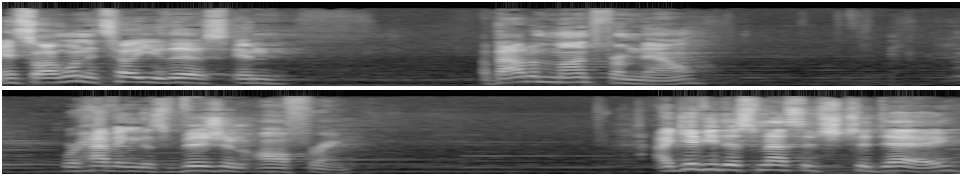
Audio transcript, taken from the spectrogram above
And so I want to tell you this in about a month from now, we're having this vision offering. I give you this message today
